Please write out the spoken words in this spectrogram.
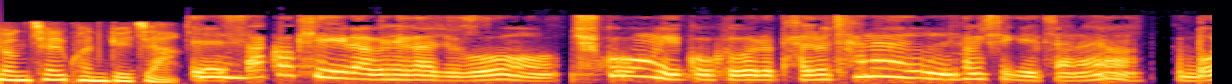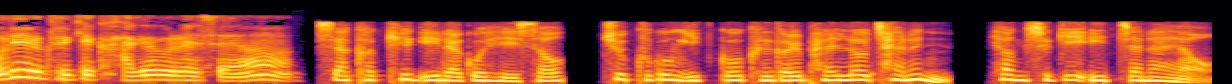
경찰 관계자. 그 사커킥이라고 해가지고 축구공 입고 그거를 발로 차는 형식이 있잖아요. 그 머리를 그렇게 가격을 했어요. 사커킥이라고 해서 축구공 입고 그걸 발로 차는 형식이 있잖아요.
